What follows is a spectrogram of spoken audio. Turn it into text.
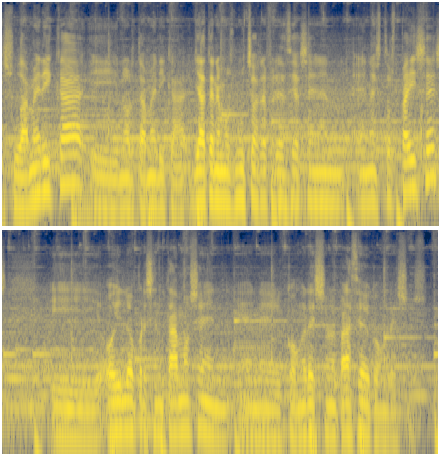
Sudamérica y Norteamérica. Ya tenemos muchas referencias en, estos países y hoy lo presentamos en, en el Congreso, en el Palacio de Congresos.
